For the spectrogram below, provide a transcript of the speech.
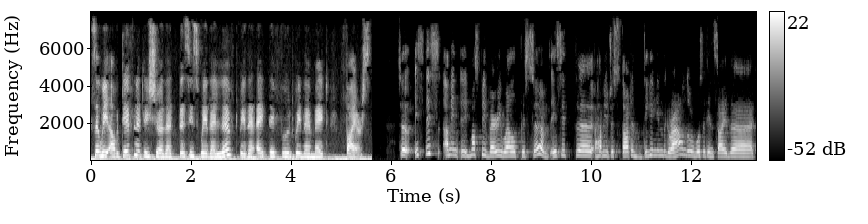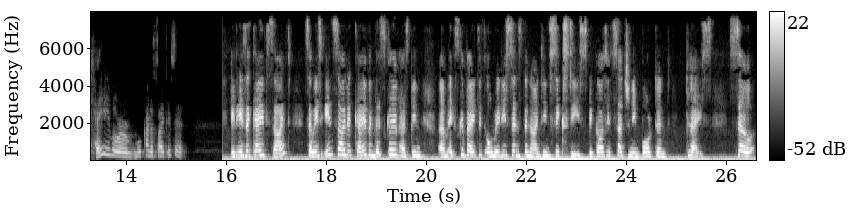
So we are definitely sure that this is where they lived, where they ate their food, where they made fires. So is this, I mean, it must be very well preserved. Is it, uh, have you just started digging in the ground or was it inside a cave or what kind of site is it? It is a cave site. So it's inside a cave, and this cave has been um, excavated already since the 1960s because it's such an important place. So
